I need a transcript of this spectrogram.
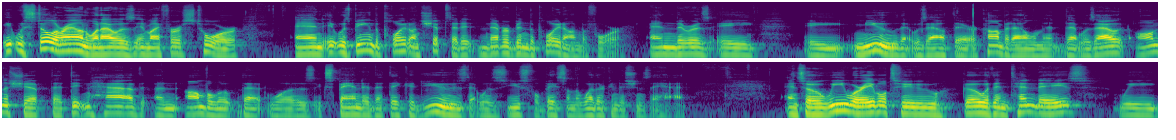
it was still around when I was in my first tour, and it was being deployed on ships that it had never been deployed on before. And there was a a MEU that was out there, a combat element that was out on the ship that didn't have an envelope that was expanded that they could use that was useful based on the weather conditions they had. And so we were able to go within 10 days. We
